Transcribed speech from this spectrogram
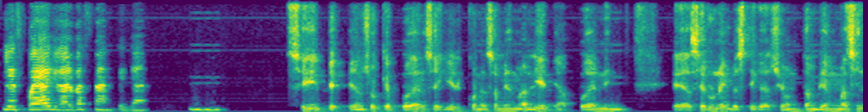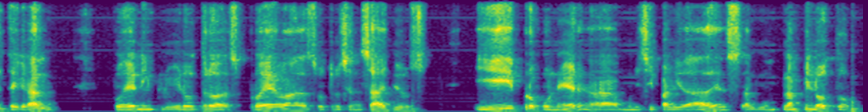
les puede ayudar bastante ya. Sí, pienso que pueden seguir con esa misma línea, pueden eh, hacer una investigación también más integral, pueden incluir otras pruebas, otros ensayos y proponer a municipalidades algún plan piloto,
